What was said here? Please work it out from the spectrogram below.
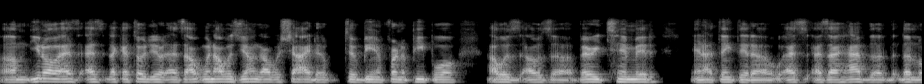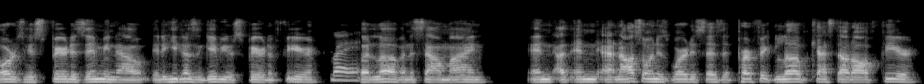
um you know as as like I told you as I when I was young I was shy to to be in front of people I was I was uh, very timid and I think that uh as as I have the the Lord's his spirit is in me now it, he doesn't give you a spirit of fear Right. but love and a sound mind and and and also in his word it says that perfect love casts out all fear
